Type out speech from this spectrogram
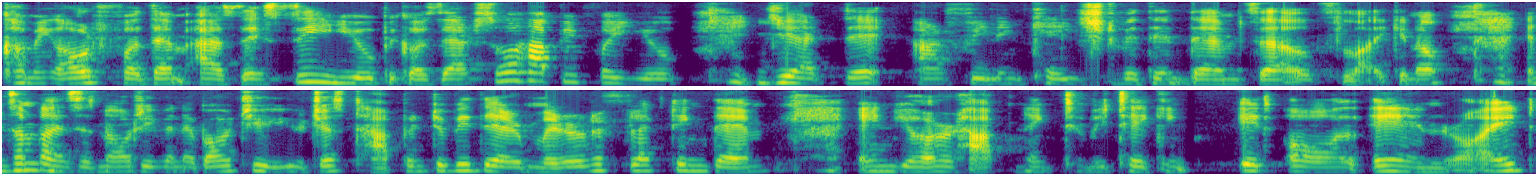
coming out for them as they see you because they're so happy for you yet they are feeling caged within themselves like you know. And sometimes it's not even about you. You just happen to be there mirror reflecting them and you're happening to be taking it all in right?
